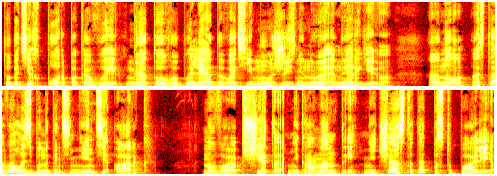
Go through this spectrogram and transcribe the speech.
то до тех пор, пока вы готовы были отдавать ему жизненную энергию, оно оставалось бы на континенте Арк. Но вообще-то некроманты не часто так поступали.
